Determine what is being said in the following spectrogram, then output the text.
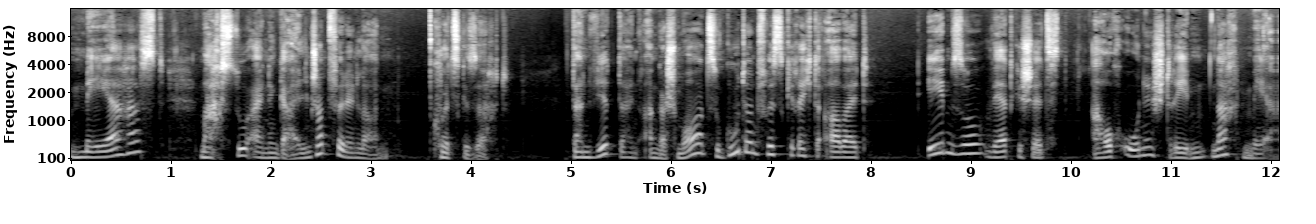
mehr hast, machst du einen geilen Job für den Laden. Kurz gesagt. Dann wird dein Engagement zu guter und fristgerechter Arbeit ebenso wertgeschätzt, auch ohne Streben nach mehr.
